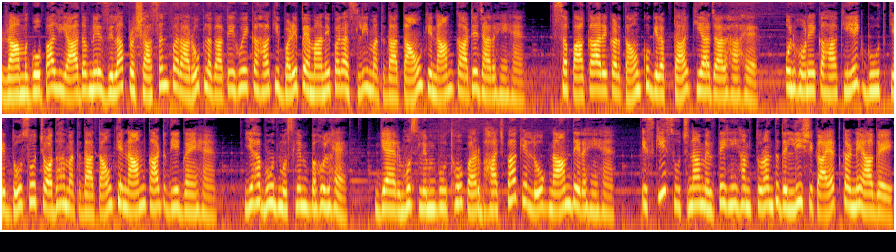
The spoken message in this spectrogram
राम गोपाल यादव ने जिला प्रशासन पर आरोप लगाते हुए कहा कि बड़े पैमाने पर असली मतदाताओं के नाम काटे जा रहे हैं। सपा कार्यकर्ताओं को गिरफ़्तार किया जा रहा है। उन्होंने कहा कि एक बूथ के 214 मतदाताओं के नाम काट दिए गए हैं। यह बूथ मुस्लिम बहुल है। गैर मुस्लिम बूथों पर भाजपा के लोग नाम दे रहे हैं। इसकी सूचना मिलते ही हम तुरंत दिल्ली शिकायत करने आ गए।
